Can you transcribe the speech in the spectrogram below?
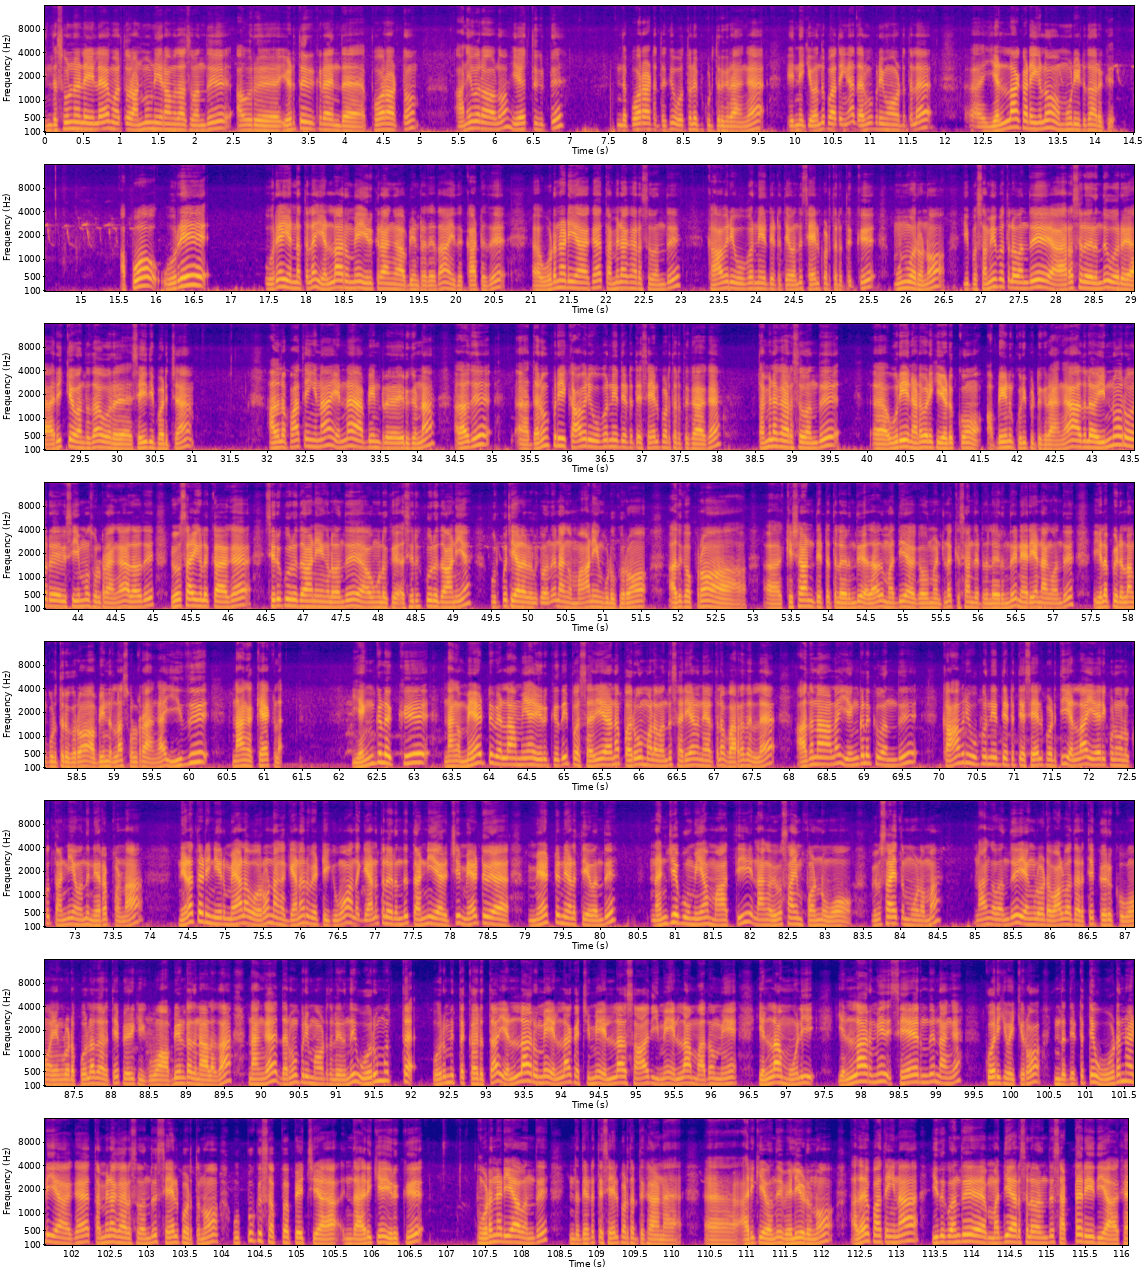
இந்த சூழ்நிலையில் மருத்துவர் அன்புமணி ராமதாஸ் வந்து அவர் எடுத்துருக்கிற இந்த போராட்டம் அனைவராலும் ஏற்றுக்கிட்டு இந்த போராட்டத்துக்கு ஒத்துழைப்பு கொடுத்துருக்குறாங்க. இன்றைக்கி வந்து பார்த்திங்கன்னா தருமபுரி மாவட்டத்தில் எல்லா கடைகளும் மூடிட்டு தான் இருக்குது அப்போது ஒரே ஒரே எண்ணத்தில் எல்லாருமே இருக்கிறாங்க அப்படின்றது தான் இது காட்டுது. உடனடியாக தமிழக அரசு வந்து காவிரி உபரிநீர் திட்டத்தை வந்து செயல்படுத்துறதுக்கு முன் வரணும். இப்போ சமீபத்தில் வந்து அரசுலருந்து ஒரு அறிக்கை வந்ததாக ஒரு செய்தி படித்தேன் அதில் பார்த்தீங்கன்னா என்ன அப்படின்ற இருக்குன்னா அதாவது தருமபுரி காவிரி உபரிநீர் திட்டத்தை செயல்படுத்துறதுக்காக தமிழக அரசு வந்து உரிய நடவடிக்கை எடுக்கும் அப்படின்னு குறிப்பிட்டுக்கிறாங்க. அதில் இன்னொரு ஒரு விஷயமும் சொல்கிறாங்க அதாவது விவசாயிகளுக்காக சிறு குறு தானியங்களை வந்து அவங்களுக்கு சிறு குறு தானிய உற்பத்தியாளர்களுக்கு வந்து நாங்கள் மானியம் கொடுக்குறோம். அதுக்கப்புறம் கிஷான் திட்டத்திலேருந்து அதாவது மத்திய கவர்மெண்ட்டில் கிஷான் திட்டத்திலேருந்து நிறைய நாங்கள் வந்து இழப்பீடெல்லாம் கொடுத்துருக்குறோம் அப்படின்னுலாம் சொல்கிறாங்க இது நாங்கள் கேட்கல எங்களுக்கு நாங்கள் மேட்டு வெள்ளாமையாக இருக்குது. இப்போ சரியான பருவமழை வந்து சரியான நேரத்தில் வர்றதில்லை. அதனால் எங்களுக்கு வந்து காவிரி உப்புநீர் திட்டத்தை செயல்படுத்தி எல்லா ஏரி குளங்களுக்கும் தண்ணியை வந்து நிரப்பினா நிலத்தடி நீர் மேலே வரும். நாங்கள் கிணறு வெட்டிக்குவோம். அந்த கிணத்துல இருந்து தண்ணி இறைச்சி மேட்டு மேட்டு நிலத்தையை வந்து நஞ்ச பூமியாக மாற்றி நாங்கள் விவசாயம் பண்ணுவோம். விவசாயத்து மூலமாக நாங்கள் வந்து எங்களோட வாழ்வாதாரத்தை பெருக்குவோம் எங்களோட பொருளாதாரத்தை பெருக்கிக்குவோம் அப்படின்றதுனால தான் நாங்கள் தருமபுரி மாவட்டத்திலிருந்து ஒருமொத்த ஒருமித்த கருத்தாக எல்லாருமே எல்லா கட்சியுமே எல்லா சாதியுமே எல்லா மதமே எல்லா மொழி எல்லாருமே சேர்ந்து நாங்கள் கோரிக்கை வைக்கிறோம். இந்த திட்டத்தை உடனடியாக தமிழக அரசு வந்து செயல்படுத்தணும். உப்புக்கு சப்ப பேச்சியாக இந்த அறிக்கையே இருக்குது உடனடியாக வந்து இந்த திட்டத்தை செயல்படுத்துறதுக்கான அறிக்கையை வந்து வெளியிடணும். அதாவது பார்த்திங்கன்னா இதுக்கு வந்து மத்திய அரசில் வந்து சட்ட ரீதியாக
